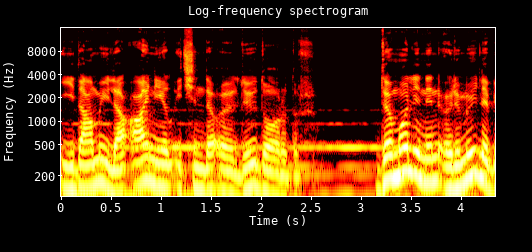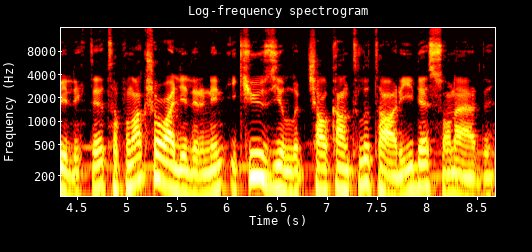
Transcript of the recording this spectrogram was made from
idamıyla aynı yıl içinde öldüğü doğrudur. De Molly'nin ölümüyle birlikte tapınak şövalyelerinin 200 yıllık çalkantılı tarihi de sona erdi.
